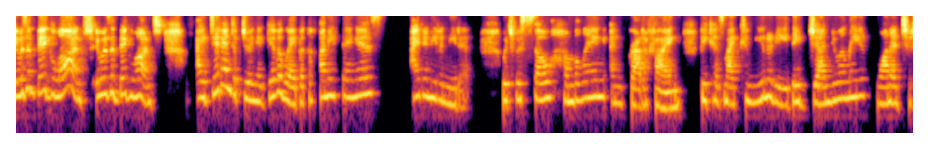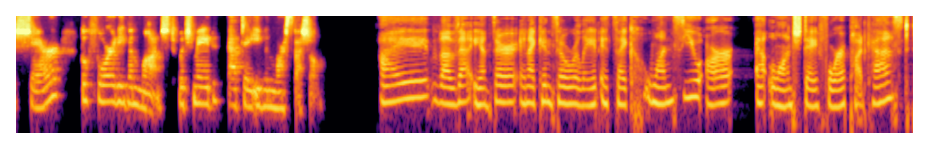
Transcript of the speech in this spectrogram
it was a big launch. It was a big launch. I did end up doing a giveaway, but the funny thing is, I didn't even need it, which was so humbling and gratifying because my community, they genuinely wanted to share before it even launched, which made that day even more special. I love that answer and I can so relate. It's like once you are at launch day for a podcast,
